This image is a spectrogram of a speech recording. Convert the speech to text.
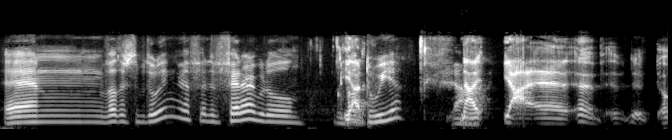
En wat is de bedoeling? Even verder, ik bedoel, wat Ja, doe je? Ja. Nou ja, eh, eh, eh,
